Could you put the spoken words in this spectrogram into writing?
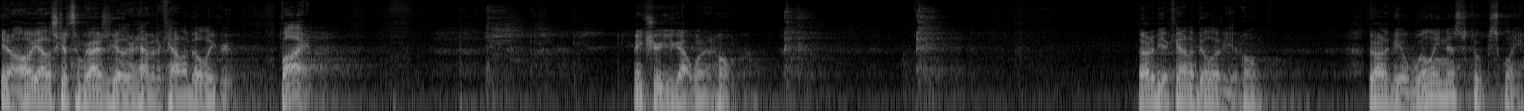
You know, oh yeah, let's get some guys together and have an accountability group. Fine. Make sure you got one at home. There ought to be accountability at home. There ought to be a willingness to explain.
